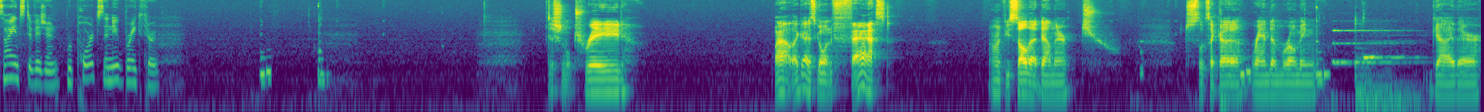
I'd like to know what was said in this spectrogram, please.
Science division reports a new breakthrough. Additional trade. Wow, that guy's going fast. I don't know if you saw that down there. Just looks like a random roaming guy there.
